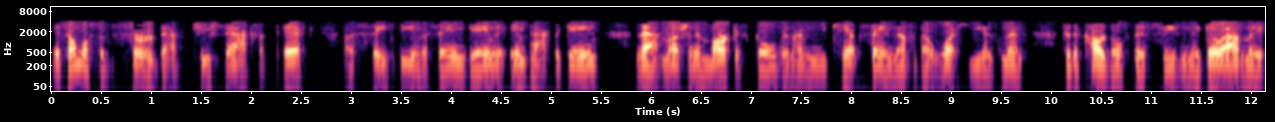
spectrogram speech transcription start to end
It's almost absurd to have two sacks, a pick, a safety in the same game, and to impact the game that much. And then Marcus Golden, I mean, you can't say enough about what he has meant to the Cardinals this season. They go out and they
